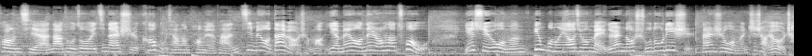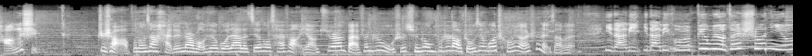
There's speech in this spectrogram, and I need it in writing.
况且纳兔作为近代史科普向的泡面番，既没有代表什么，也没有内容上的错误。也许我们并不能要求每个人都熟读历史，但是我们至少要有常识，至少不能像海对面某些国家的街头采访一样，居然百分之五十群众不知道轴心国成员是哪三位。意大利，意大利，我们并没有在说你哦，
